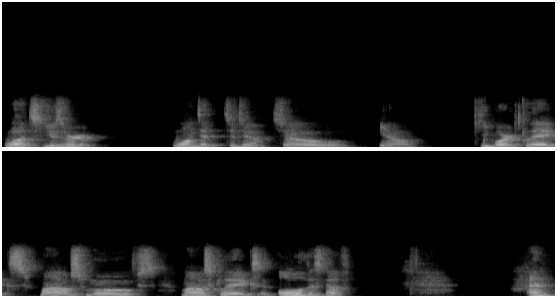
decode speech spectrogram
what user wanted to do. So, you know, keyboard clicks, mouse moves, mouse clicks, and all the stuff. And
